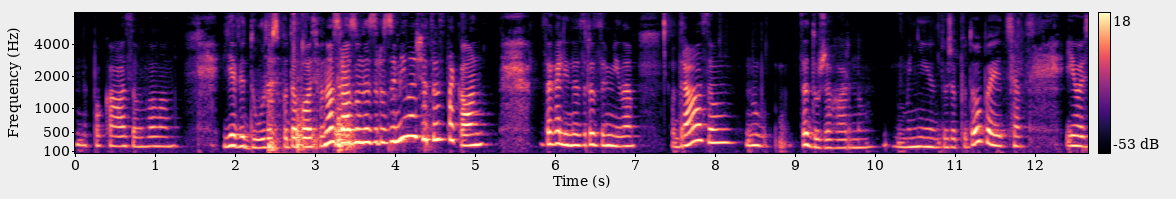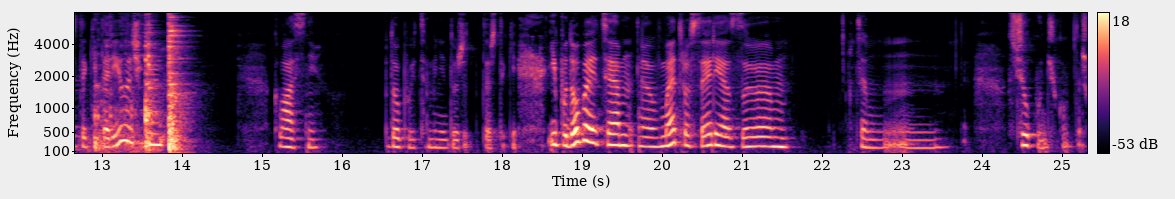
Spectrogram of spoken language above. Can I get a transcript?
не показувала. Єві дуже сподобалось. Вона зразу не зрозуміла, що це стакан. Взагалі не зрозуміла. Одразу, ну, це дуже гарно. Мені дуже подобається. І ось такі тарілочки. Класні. Подобаються мені дуже теж такі. І подобається в метро серія з цим з щелкунчиком. Теж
